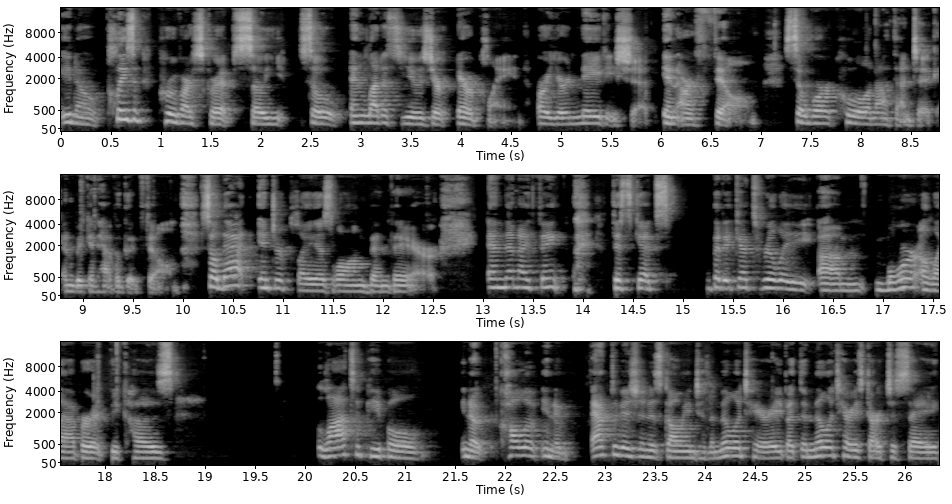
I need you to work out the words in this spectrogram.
you know please approve our scripts so you, so and let us use your airplane or your navy ship in our film so we're cool and authentic and we can have a good film. So that interplay has long been there. And then i think this gets but it gets really um, more elaborate because lots of people you know call it you know activision is going to the military but the military start to say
